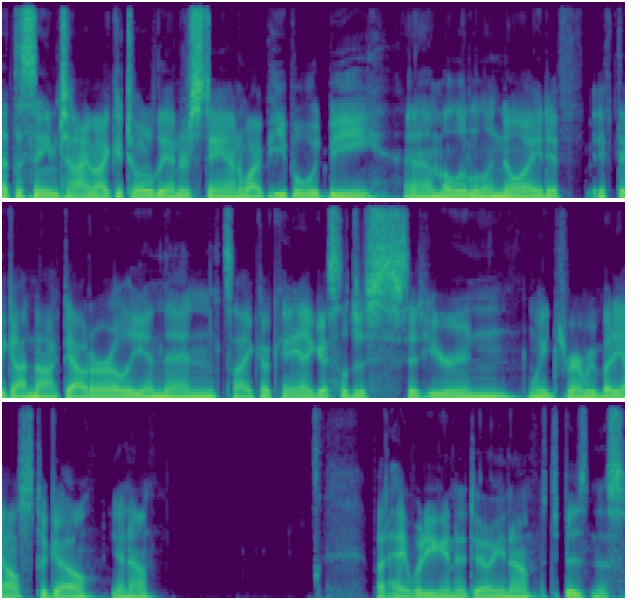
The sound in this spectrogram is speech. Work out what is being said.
at the same time, I could totally understand why people would be um, a little annoyed if if they got knocked out early, and then it's like, okay, I guess I'll just sit here and wait for everybody else to go, you know. But hey, what are you to do? You know, it's business.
